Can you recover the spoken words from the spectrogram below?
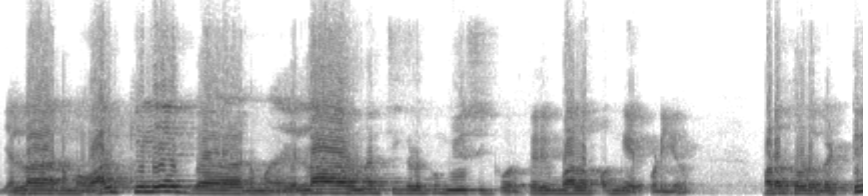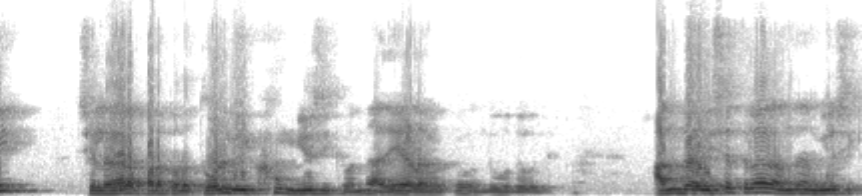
எல்லா நம்ம வாழ்க்கையிலேயே ப- நம்ம எல்லா உணர்ச்சிகளுக்கும் மியூசிக் ஒரு பெரும்பாலும் பங்கு எப்படியோ படத்தோட வெற்றி சில நேரம் படத்தோட தோல்விக்கும் மியூசிக் வந்து அதே அளவுக்கு வந்து உதவுது. அந்த விஷயத்துல வந்து மியூசிக்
